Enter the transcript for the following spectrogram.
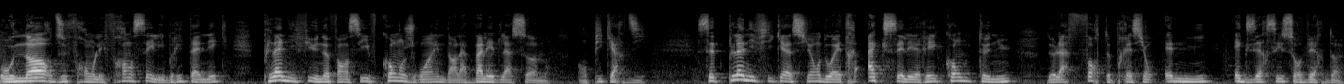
Au nord du front, les Français et les Britanniques planifient une offensive conjointe dans la vallée de la Somme, en Picardie, cette planification doit être accélérée compte tenu de la forte pression ennemie exercée sur Verdun.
